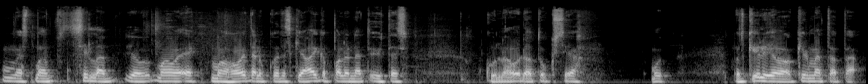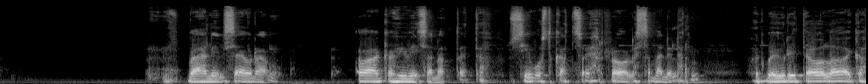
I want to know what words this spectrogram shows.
mun mielestä mä oon sillä jo, mä oon, mä oon hoitanut kuitenkin aika paljon näitä yhteiskunnan odotuksia, mutta mut kyllä joo, kyllä mä tota, välillä seuraan, on aika hyvin sanottu, että sivusta katsojan roolissa välillä. Vaikka mä yritän olla aika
